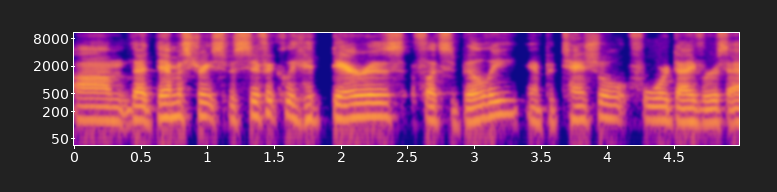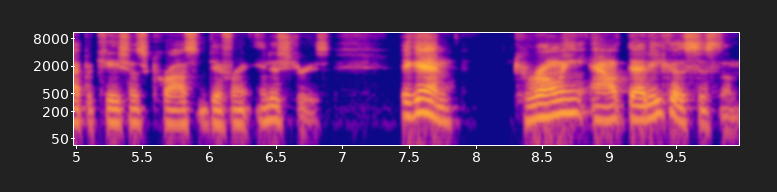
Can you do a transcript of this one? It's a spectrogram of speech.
um, that demonstrate specifically Hedera's flexibility and potential for diverse applications across different industries. Again, growing out that ecosystem.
